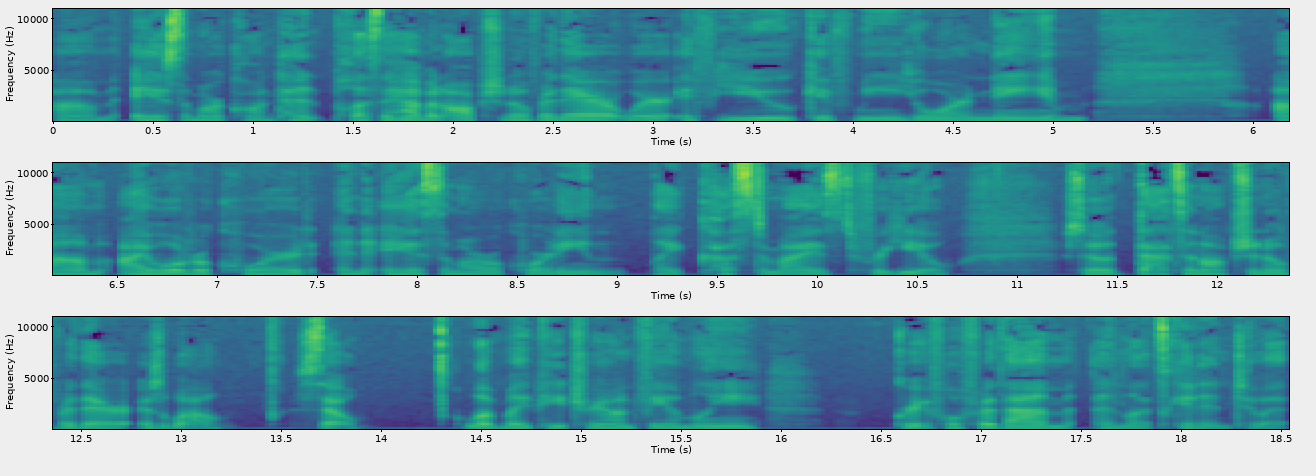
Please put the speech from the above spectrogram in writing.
um, ASMR content, plus I have an option over there where if you give me your name, um, I will record an ASMR recording like customized for you. So that's an option over there as well. So Love my Patreon family. Grateful for them, and let's get into it.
